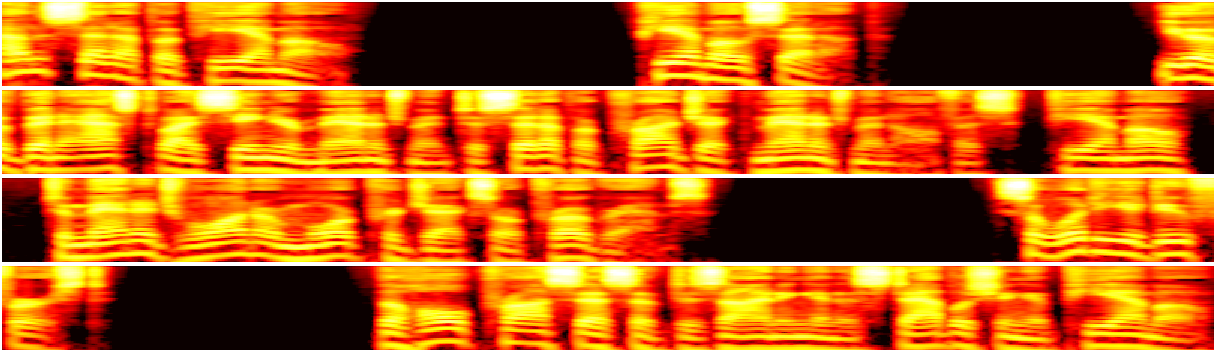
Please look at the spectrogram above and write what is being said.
How to set up a PMO. PMO setup. You have been asked by senior management to set up a project management office, PMO, to manage one or more projects or programs. So, what do you do first? The whole process of designing and establishing a PMO,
